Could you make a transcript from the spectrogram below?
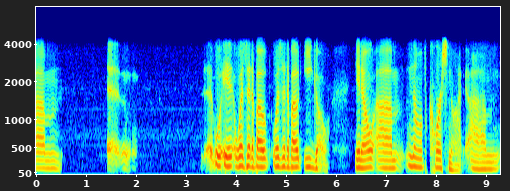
um uh, was it about was it about ego? You know, um, no, of course not. Um,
